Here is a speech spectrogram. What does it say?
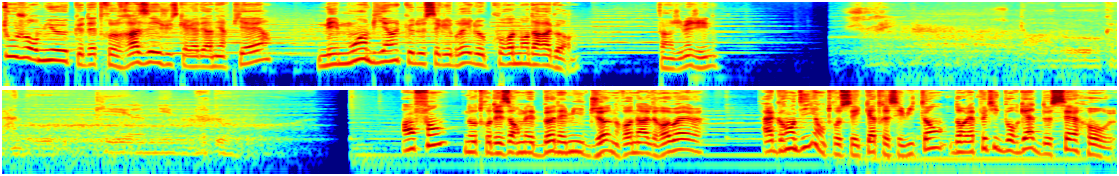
toujours mieux que d'être rasé jusqu'à la dernière pierre, mais moins bien que de célébrer le couronnement d'Aragorn. Enfin, j'imagine. Enfant, notre désormais bon ami John Ronald Rowell a grandi entre ses 4 et ses 8 ans dans la petite bourgade de Sayre Hall,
